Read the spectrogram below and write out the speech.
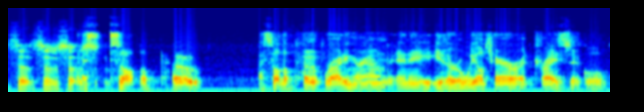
So, so, so, I saw the Pope. I saw the Pope riding around in a either a wheelchair or a tricycle.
